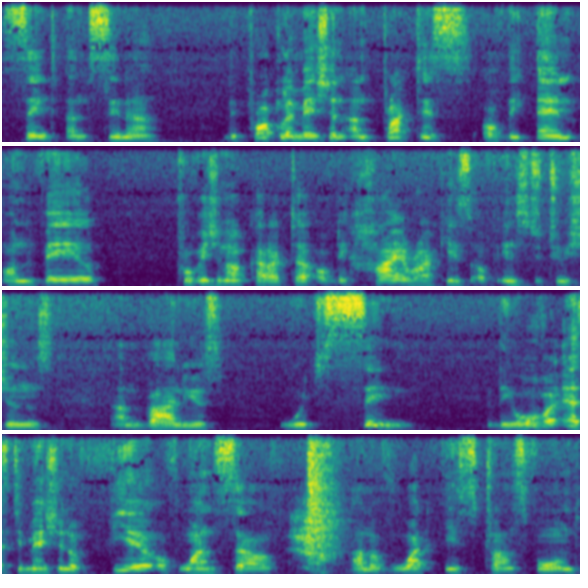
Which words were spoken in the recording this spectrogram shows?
saint and sinner, the proclamation and practice of the end unveiled provisional character of the hierarchies of institutions and values which sin, the overestimation of fear of oneself and of what is transformed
